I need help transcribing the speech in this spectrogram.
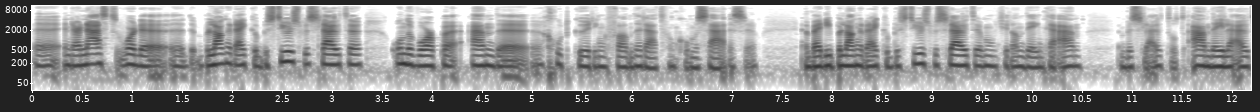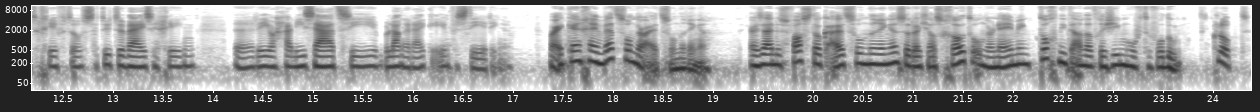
Uh, en daarnaast worden uh, de belangrijke bestuursbesluiten onderworpen aan de goedkeuring van de Raad van Commissarissen. En bij die belangrijke bestuursbesluiten moet je dan denken aan een besluit tot aandelenuitgifte of statutenwijziging, uh, reorganisatie, belangrijke investeringen. Maar ik ken geen wet zonder uitzonderingen. Er zijn dus vast ook uitzonderingen, zodat je als grote onderneming toch niet aan dat regime hoeft te voldoen. Klopt.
